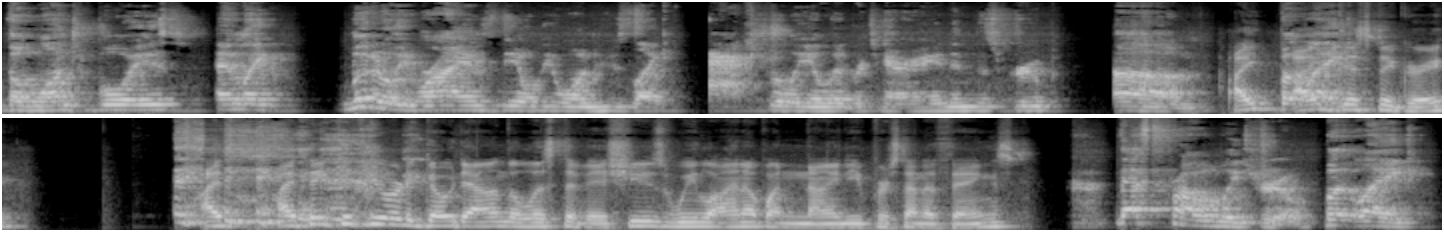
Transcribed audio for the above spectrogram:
the lunch boys and like literally Ryan's the only one who's like actually a libertarian in this group. Um, I But, I like- disagree. I I think if you were to go down the list of issues, we line up on ninety percent of things. That's probably true, but like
